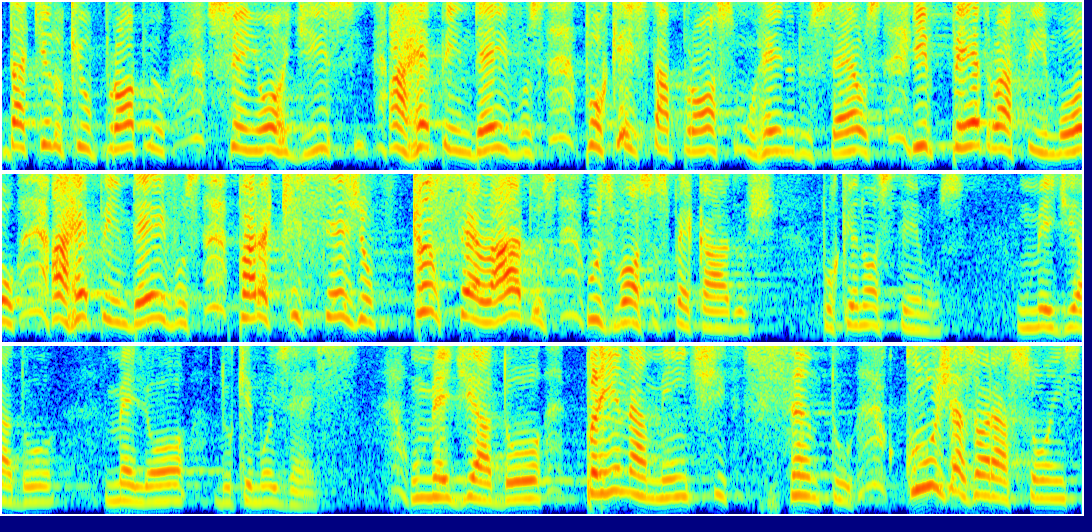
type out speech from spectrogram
daquilo que o próprio Senhor disse: arrependei-vos, porque está próximo o reino dos céus. E Pedro afirmou: arrependei-vos, para que sejam cancelados os vossos pecados, porque nós temos um mediador melhor do que Moisés um mediador plenamente santo, cujas orações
